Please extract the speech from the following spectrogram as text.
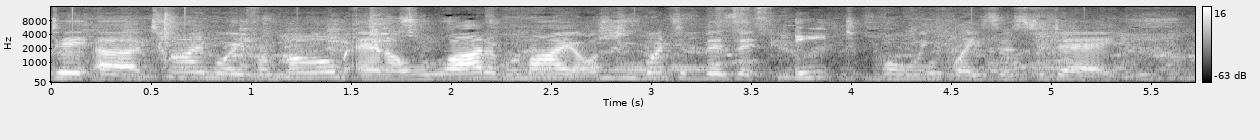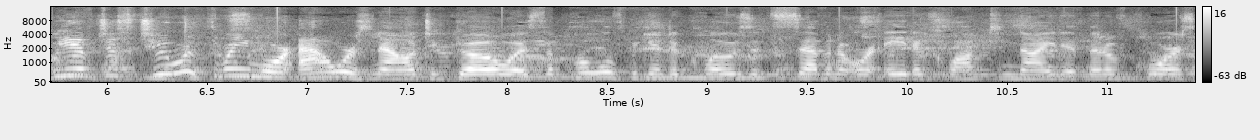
day, uh, time away from home, and a lot of miles. She went to visit eight polling places today. We have just two or three more hours now to go as the polls begin to close at seven or eight o'clock tonight, and then of course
